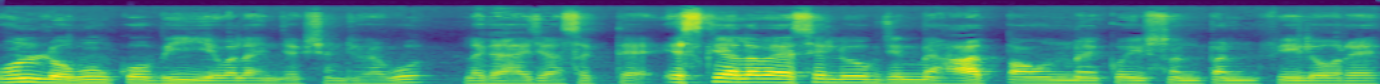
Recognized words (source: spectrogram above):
उन लोगों को भी ये वाला इंजेक्शन जो है वो लगाया जा सकता है। इसके अलावा ऐसे लोग जिनमें हाथ पाँव में कोई सुनपन फील हो रहा है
